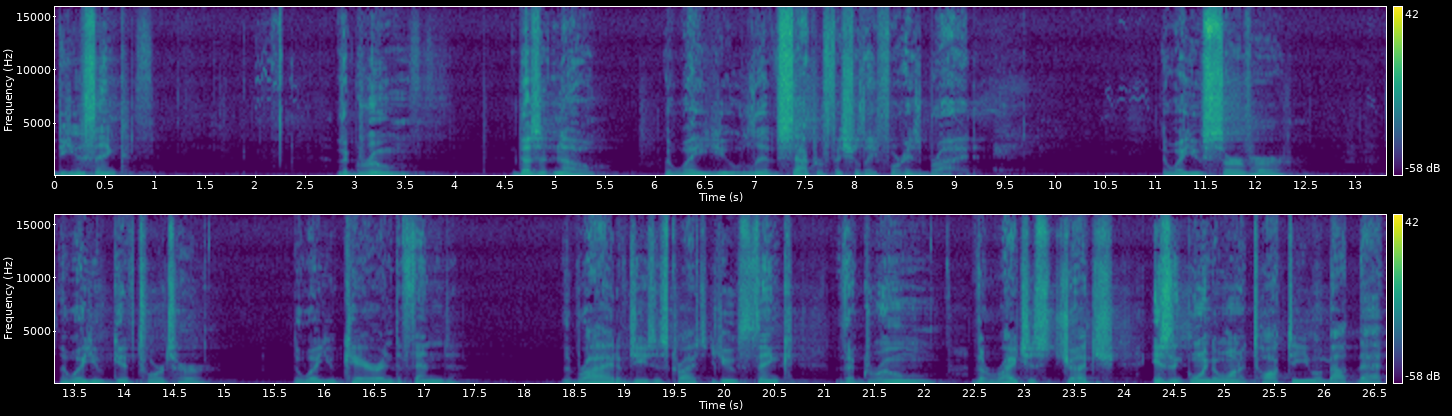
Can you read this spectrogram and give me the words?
do you think the groom doesn't know the way you live sacrificially for his bride, the way you serve her, the way you give towards her, the way you care and defend the bride of Jesus Christ, you think the groom, the righteous judge, isn't going to want to talk to you about that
